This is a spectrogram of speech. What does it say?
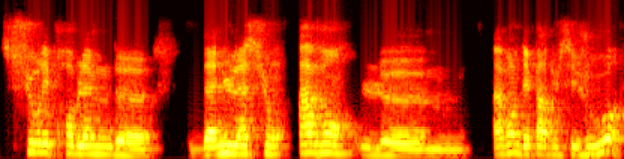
sur les problèmes d'annulation avant le, départ du séjour.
